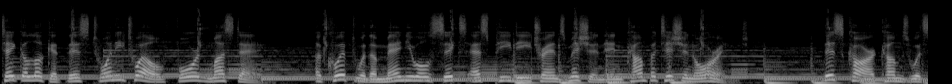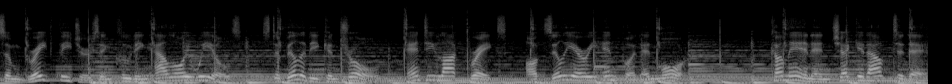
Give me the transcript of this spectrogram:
Take a look at this 2012 Ford Mustang. Equipped with a manual 6SPD transmission in competition orange. This car comes with some great features including alloy wheels, stability control, anti-lock brakes, auxiliary input and more. Come in and check it out today.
